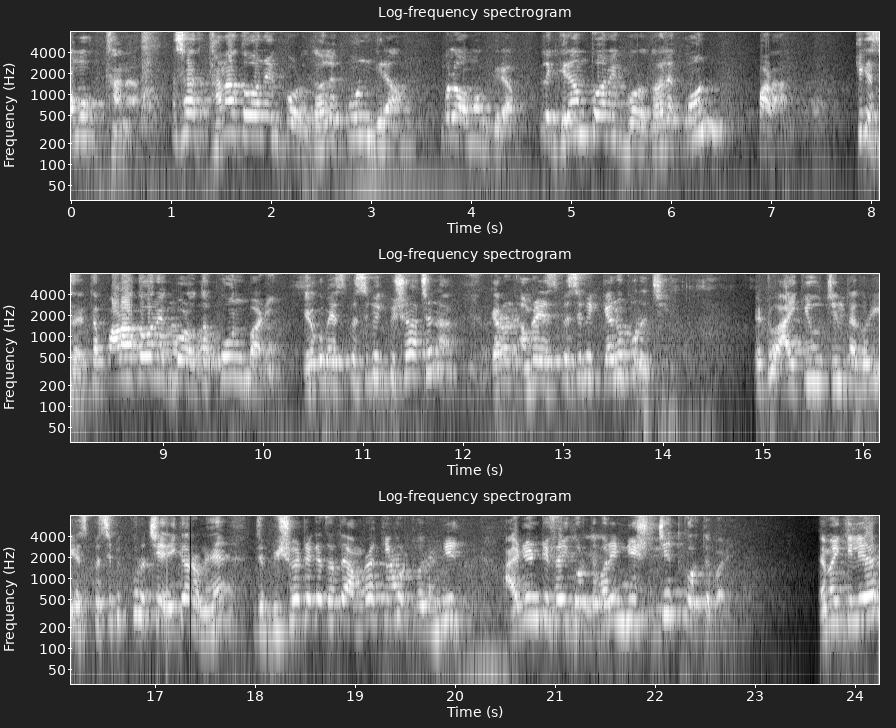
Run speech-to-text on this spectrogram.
অমুক থানা। স্যার, থানা তো অনেক বড়, তাহলে কোন গ্রাম? বলে, অমুক গ্রাম। বলে, গ্রাম তো অনেক বড়, তাহলে কোন পাড়া? ঠিক আছে, তা পাড়া তো অনেক বড়, তা কোন বাড়ি? এরকম স্পেসিফিক বিষয় আছে না? কারণ আমরা স্পেসিফিক কেন করেছি একটু আইকিউ চিন্তা করি স্পেসিফিক করেছি এই কারণে যে বিষয়টাকে যাতে আমরা কি করতে পারি আইডেন্টিফাই করতে পারি, নিশ্চিত করতে পারি। এম আই ক্লিয়ার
